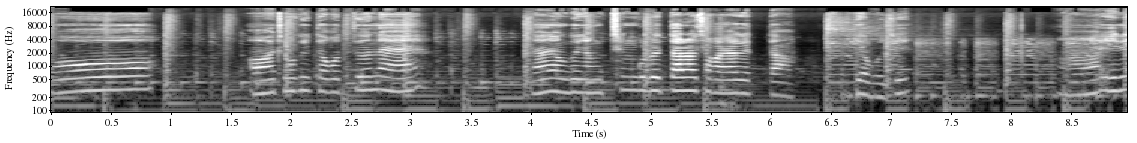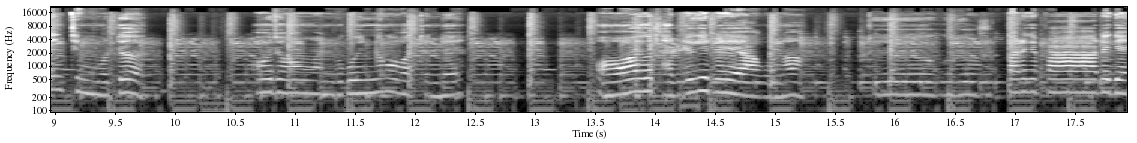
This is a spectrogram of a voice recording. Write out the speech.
어, 아 저기 있다고 뜨네. 나는 그냥 친구를 따라서 가야겠다. 이게 뭐지? 아 1인칭 모드. 어 잠깐만 누구 있는 것 같은데? 어 이거 달리기를 해야 하구나. 두두두 빠르게 빠르게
